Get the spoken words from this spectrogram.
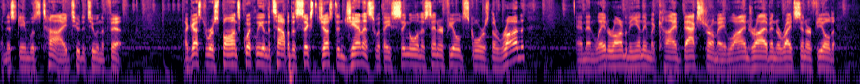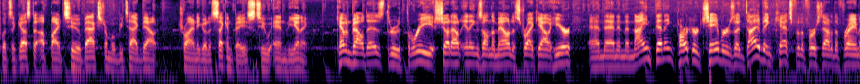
and this game was tied 2 2 in the fifth. Augusta responds quickly in the top of the sixth. Justin Janis with a single into center field scores the run. And then later on in the inning, Mackay Backstrom, a line drive into right center field, puts Augusta up by two. Backstrom will be tagged out trying to go to second base to end the inning. Kevin Valdez threw three shutout innings on the mound to strike out here. And then in the ninth inning, Parker Chavers, a diving catch for the first out of the frame,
